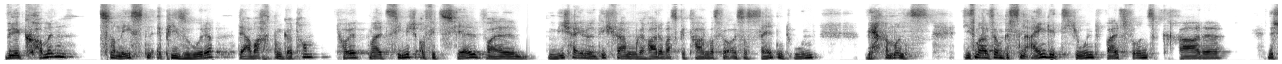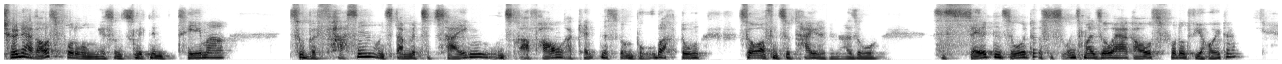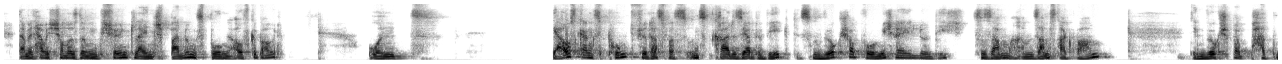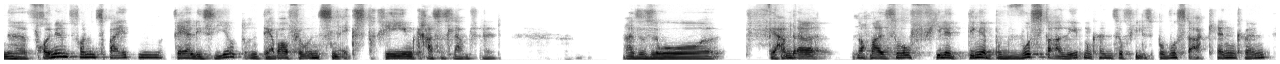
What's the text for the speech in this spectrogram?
Willkommen zur nächsten Episode der Erwachten Götter. Heute mal ziemlich offiziell, weil Michael und ich, wir haben gerade was getan, was wir äußerst selten tun. Wir haben uns diesmal so ein bisschen eingetunt, weil es für uns gerade eine schöne Herausforderung ist, uns mit einem Thema zu befassen, uns damit zu zeigen, unsere Erfahrungen, Erkenntnisse und Beobachtungen so offen zu teilen. Also es ist selten so, dass es uns mal so herausfordert wie heute. Damit habe ich schon mal so einen schönen kleinen Spannungsbogen aufgebaut. Und der Ausgangspunkt für das, was uns gerade sehr bewegt, ist ein Workshop, wo Michael und ich zusammen am Samstag waren. Den Workshop hat eine Freundin von uns beiden realisiert und der war für uns ein extrem krasses Lernfeld. Also so, wir haben da nochmal so viele Dinge bewusster erleben können, so vieles bewusster erkennen können,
